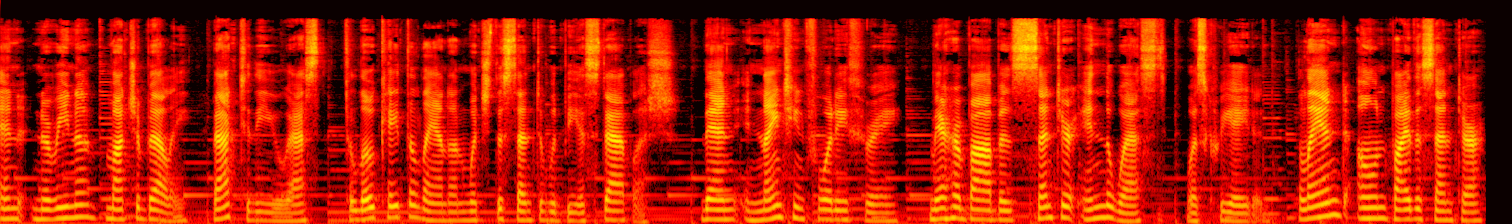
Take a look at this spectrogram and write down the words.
and Norina Matchabelli, back to the U.S. to locate the land on which the center would be established. Then, in 1943, Meher Baba's Center in the West was created. The land owned by the center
